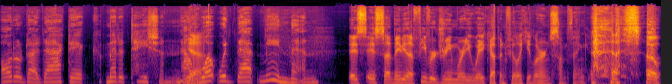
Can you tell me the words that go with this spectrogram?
autodidactic meditation. Now, yeah. what would that mean then? It's, it's uh, maybe a fever dream where you wake up and feel like you learned something. so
